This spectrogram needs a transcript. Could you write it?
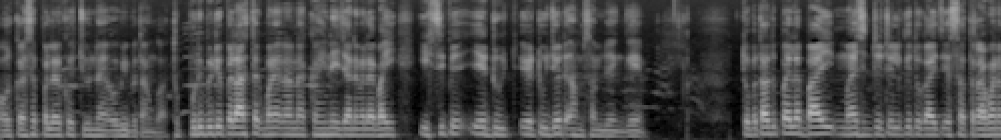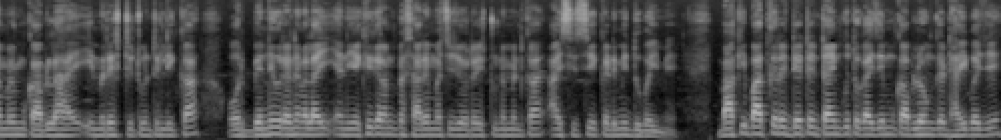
और कैसे प्लेयर को चुनना है, वो भी बताऊँगा। तो पूरी वीडियो पे लास्ट तक बने रहना, कहीं नहीं जाने वाला है। भाई, इसी पे A to A to Z हम समझेंगे। तो बता दूँ पहले बाई मैच डिटेल की तो गाइज़ ये सत्रहवा नंबर मुकाबला है इमरेस टी ट्वेंटी लीग का, और बेन्यू रहने वाला है, यानी एक ही ग्राउंड पर सारे मैचेज हो रहे हैं इस टूर्नामेंट का आईसीसी एकेडमी दुबई में। बाकी बात करें डेट एंड टाइम की तो गाइज़ ये मुकाबले होंगे ढाई बजे।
